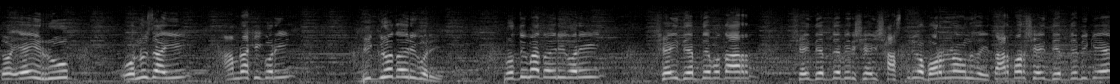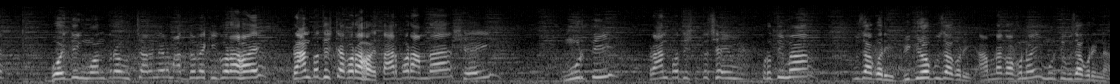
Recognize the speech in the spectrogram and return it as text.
তো এই রূপ অনুযায়ী আমরা কি করি? বিগ্রহ তৈরি করি, প্রতিমা তৈরি করি, সেই দেবদেবতার, সেই দেবদেবীর সেই শাস্ত্রীয় বর্ণনা অনুযায়ী। তারপর সেই দেবদেবীকে বৈদিক মন্ত্র উচ্চারণের মাধ্যমে কি করা হয়? প্রাণ প্রতিষ্ঠা করা হয়। তারপর আমরা সেই মূর্তি প্রাণ প্রতিষ্ঠিত সেই প্রতিমা পূজা করি বিগ্রহ পূজা করি। আমরা কখনোই মূর্তি পূজা করি না।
